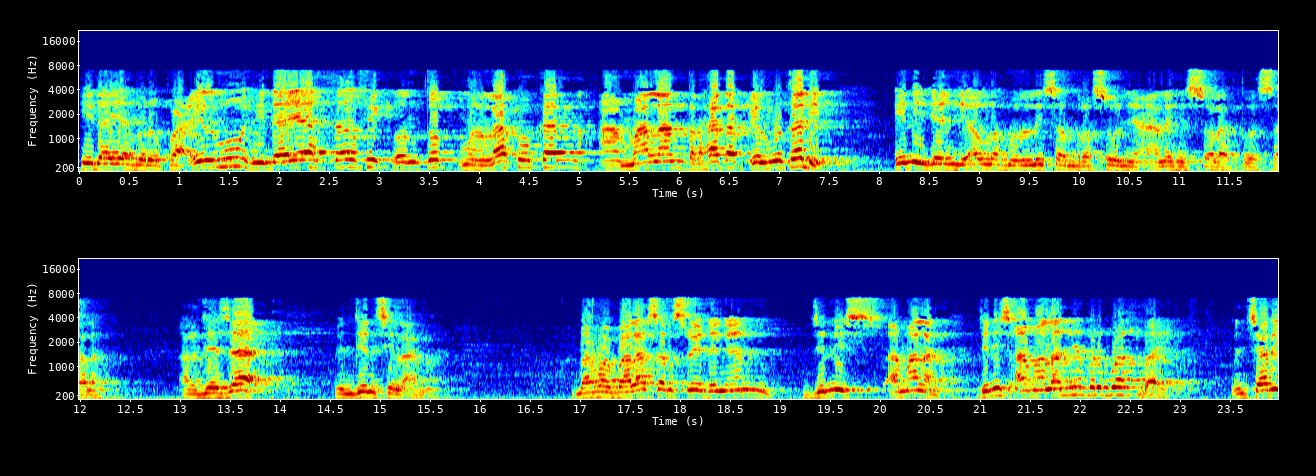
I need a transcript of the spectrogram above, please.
Hidayah berupa ilmu, hidayah taufik untuk melakukan amalan terhadap ilmu tadi. Ini janji Allah melalui Rasulnya alaihi salatu wassalam. Al-jaza' min jinsil amal. Bahwa balasan sesuai dengan jenis amalan. Jenis amalannya berbuat baik. Mencari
